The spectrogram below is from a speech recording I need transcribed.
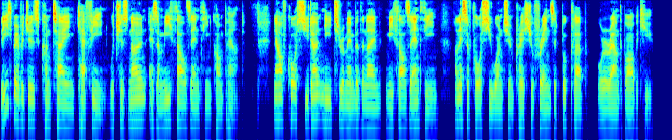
These beverages contain caffeine, which is known as a methylxanthine compound. Now, of course, you don't need to remember the name methylxanthine unless, of course, you want to impress your friends at book club or around the barbecue.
